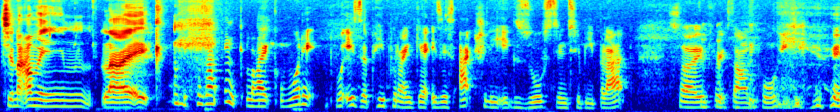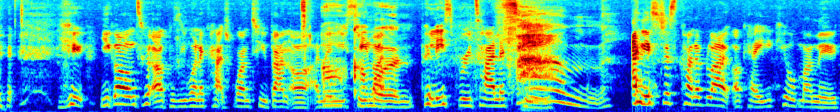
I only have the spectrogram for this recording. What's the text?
do you know what I mean? Like, because I think like what it what is it people don't get is it's actually exhausting to be black. So, for example, you you, you go on Twitter because you want to catch one two banter, and then Oh, you see like on. police brutality, um, and it's just kind of like, okay, you killed my mood.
